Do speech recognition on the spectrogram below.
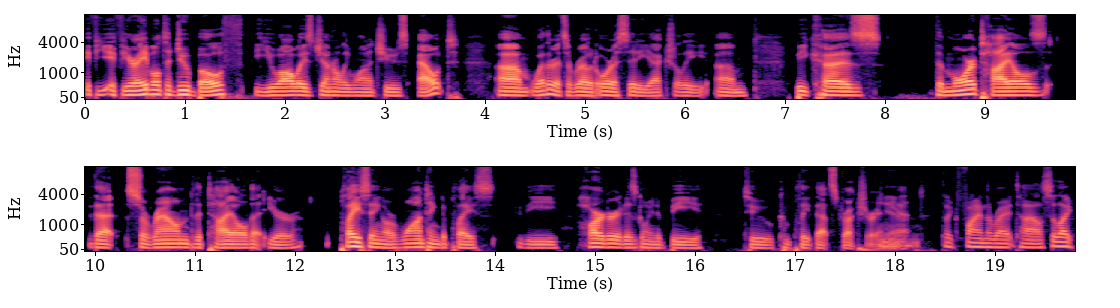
if you if you're able to do both, you always generally want to choose out, um, whether it's a road or a city, actually, um, because the more tiles that surround the tile that you're placing or wanting to place, the harder it is going to be to complete that structure in the end. It's like find the right tile. So like,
